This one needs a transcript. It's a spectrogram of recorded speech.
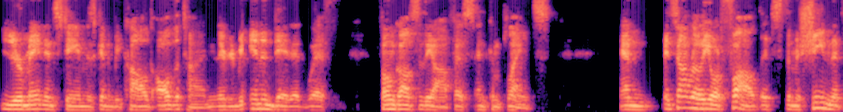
your maintenance team is going to be called all the time. They're going to be inundated with phone calls to the office and complaints. And it's not really your fault. It's the machine that's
